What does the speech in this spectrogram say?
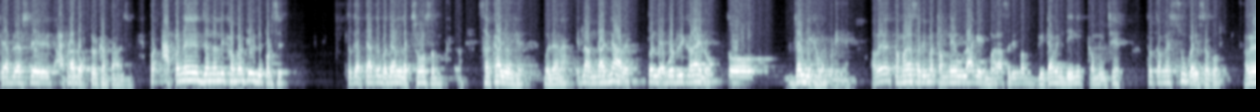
ટેબ્લેટ્સ આપણા ડોક્ટર કરતા હોય છે. પણ આપણને જનરલી ખબર કેવી રીતે પડશે? તો કે અત્યારે તો બધાના લક્ષણો સરખા જ હોય છે બધાના. એટલે અંદાજ ના આવે તો લેબોરેટરી કરાવી લો તો જલ્દી ખબર પડી જાય. હવે તમારા શરીરમાં તમને એવું લાગે કે મારા શરીરમાં વિટામિન ડી ની કમી છે, તો તમે શું કરી શકો? હવે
